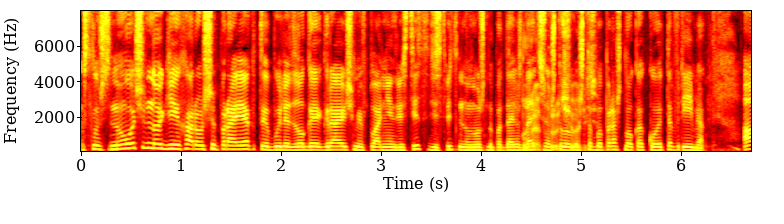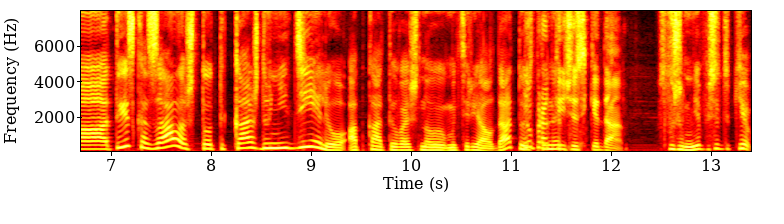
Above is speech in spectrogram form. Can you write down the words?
Слушайте, ну очень многие хорошие проекты были долгоиграющими в плане инвестиций. Действительно, нужно подождать, чтобы, чтобы прошло какое-то время. А ты сказала, что ты каждую неделю обкатываешь новый материал, да? То ну, есть ты практически, да. Слушай, мне все-таки...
